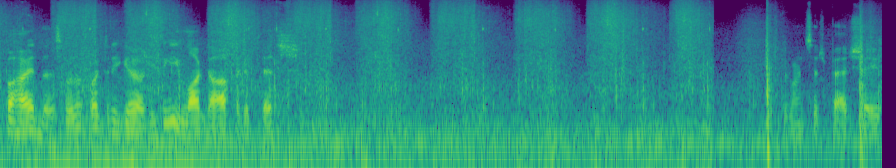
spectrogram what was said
right behind us. Where the fuck did he go? Do you think he logged off like a bitch? We were in such bad shape.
